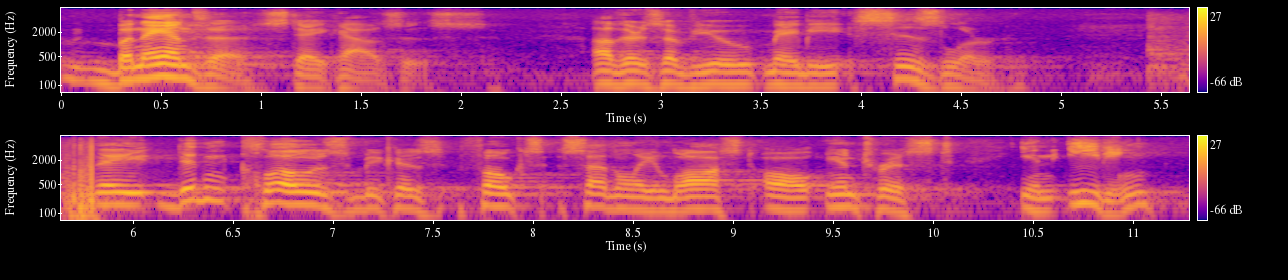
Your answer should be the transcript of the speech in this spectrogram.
Bonanza Steakhouses. Others of you maybe Sizzler. They didn't close because folks suddenly lost all interest in eating.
